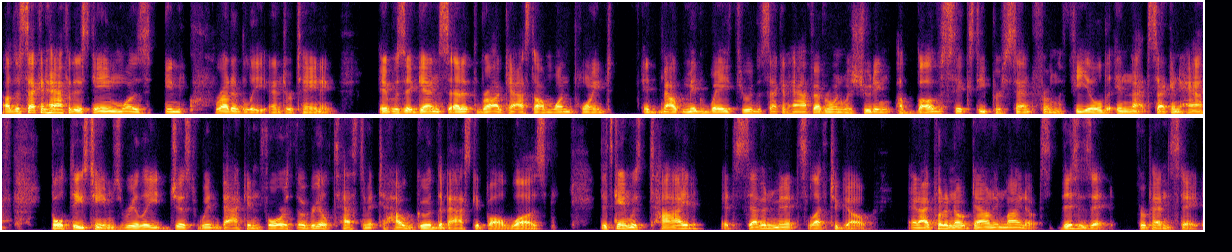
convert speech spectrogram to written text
Uh, the second half of this game was incredibly entertaining. It was again said at the broadcast on one point about midway through the second half, everyone was shooting above 60% from the field in that second half. Both these teams really just went back and forth, a real testament to how good the basketball was. This game was tied at seven minutes left to go. And I put a note down in my notes. This is it for Penn State.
